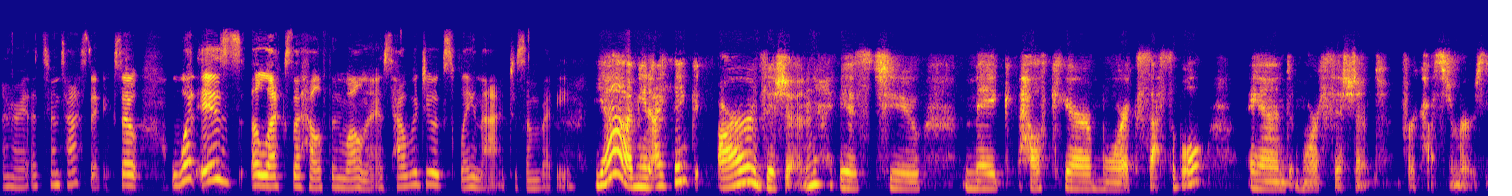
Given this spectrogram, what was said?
All right, that's fantastic. So, what is Alexa Health and Wellness? How would you explain that to somebody? Yeah, I mean, I think our vision is to make healthcare more accessible and more efficient for customers.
